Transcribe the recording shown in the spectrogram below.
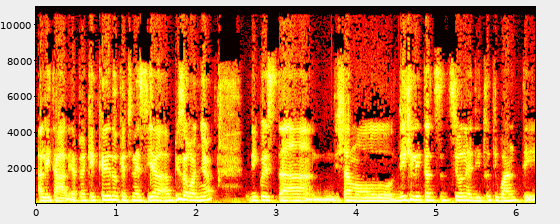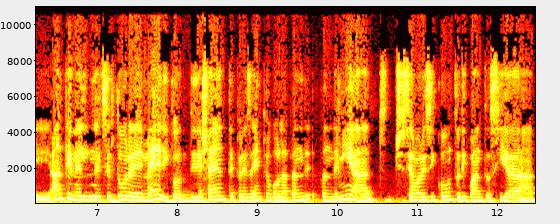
all'Italia, perché credo che ce ne sia bisogno di questa, diciamo, digitalizzazione di tutti quanti, anche nel, nel settore medico, di recente, per esempio, con la pande- pandemia, ci siamo resi conto di quanto sia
